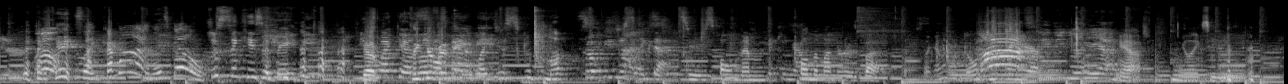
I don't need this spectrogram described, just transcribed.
ear. Oh, he's like, come on, let's go. Just think he's a baby. He's Yep. like a Think little of it- baby. Like just scoop him up. just like that. So he's holding them, holding him under his butt. He's like, I don't don't Ah, eat my hair. in your hand. Yeah, he likes eating.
